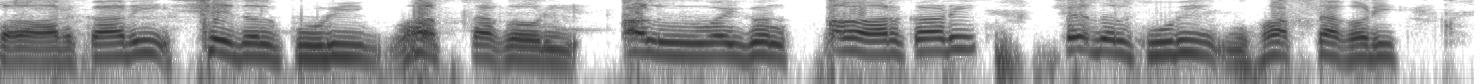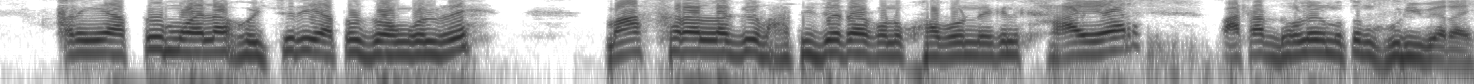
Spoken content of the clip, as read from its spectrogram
তরকারি সেদল পুরি ভর্তা করি। আলু বাইগন তরকারি সেদল পুরি ভর্তা করি। আরে এত ময়লা হয়েছে রে এত জঙ্গল রে। মাছ ছাড়ার লাগে ভাতিজাটা কোনো খবর নেই খালি খায় আর পাটার ঢোলের মতন ঘুরি বেড়ায়।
